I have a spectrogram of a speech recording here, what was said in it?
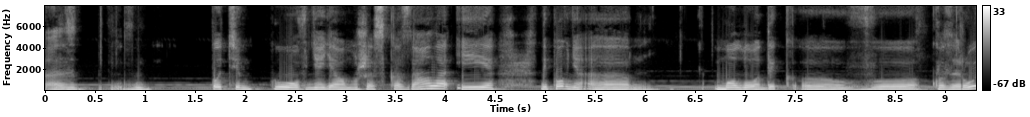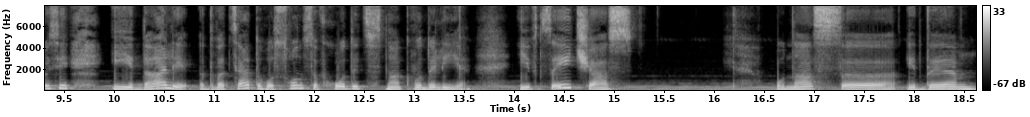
Е, Потім повня, я вам вже сказала, і не повня е, молодик е, в козерозі. І далі 20-го сонце входить в знак водолія. І в цей час у нас іде.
